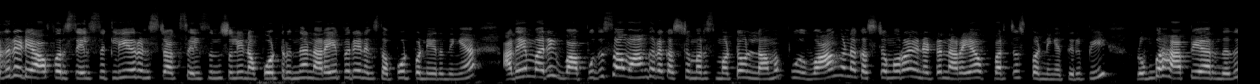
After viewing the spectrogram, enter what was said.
அதிரடி ஆஃபர் சேல்ஸ் கிளியரன்ஸ் ஸ்டாக் சேல்ஸ்னு சொல்லி நான் போட்டிருந்தேன். நிறைய பேர் எனக்கு சப்போர்ட் பண்ணியிருந்தீங்க. அதே மாதிரி புதுசாக வாங்குற கஸ்டமர்ஸ் மட்டும் இல்லாமல் பு வாங்கின கஸ்டமரும் என்கிட்ட நிறையா பர்ச்சேஸ் பண்ணீங்க திருப்பி. ரொம்ப ஹாப்பியாக இருந்தது.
